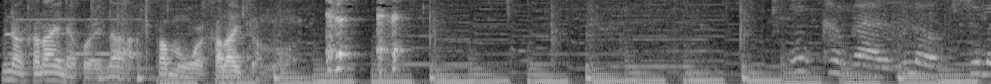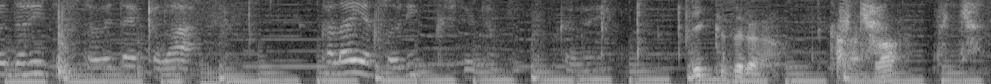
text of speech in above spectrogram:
みんな辛いなこれな。多分これ辛いと思う。うん、考える。今は普通のドリトス食べたいから。辛いやつをリックして食べるから。リックする辛そ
